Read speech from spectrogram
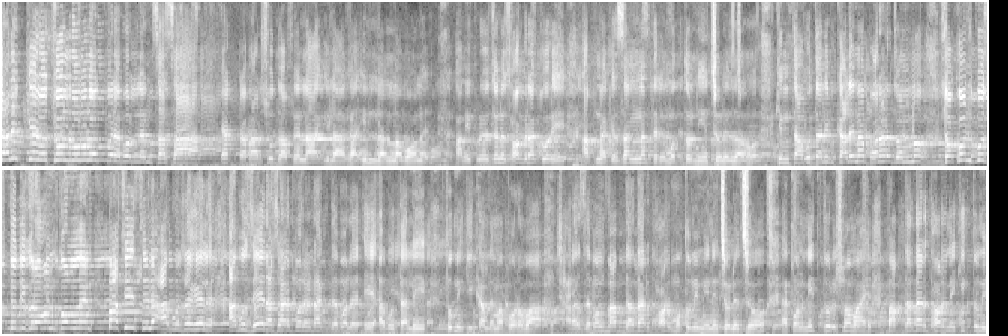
তালিবকে রসুল অনুরোধ করে বললেন, চাচা একটা বার শুধু আপনি লা ইলাহা ইল্লাল্লাহ বলেন। আমি প্রয়োজনে ঝগড়া করে আপনাকে জান্নাতের মধ্যে নিয়ে চলে যাব। কিন্তু আবু তালিব কালেমা পড়ার জন্য যখন প্রস্তুতি গ্রহণ করলেন, পাশে ছিল আবু জেহেল। আবু জেহেল আসার পরে ডাক দে বলে, এ আবু তালিব, তুমি কি কালেমা পড়বা? সারা জীবন বাপ দাদার ধর্ম তুমি মেনে চলেছো। এখন মৃত্যুর সময় বাপ দাদার ধর্মে কি তুমি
